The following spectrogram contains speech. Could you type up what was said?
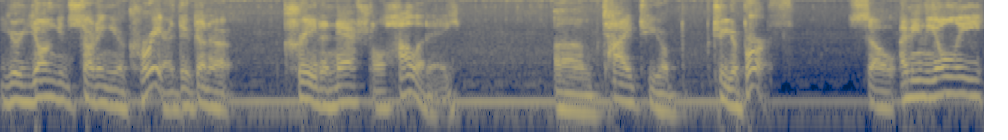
you're young and starting your career they're gonna create a national holiday um, tied to your to your birth. So, I mean, the only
